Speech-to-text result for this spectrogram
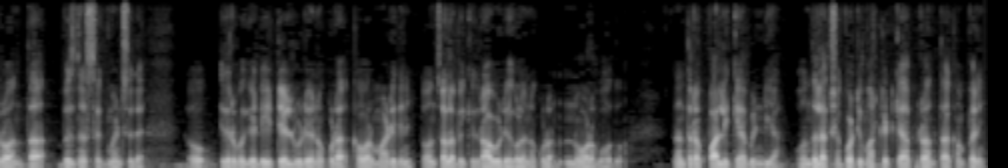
ಇರುವಂತ ಬಿಸ್ನೆಸ್ ಸೆಗ್ಮೆಂಟ್ಸ್ ಇದೆ. ಇದ್ರ ಬಗ್ಗೆ ಡೀಟೇಲ್ ವಿಡಿಯೋನು ಕೂಡ ಕವರ್ ಮಾಡಿದ್ದೀನಿ. ಒಂದ್ಸಲ ಬೇಕಿದ್ರೆ ಆ ವಿಡಿಯೋಗಳನ್ನು ಕೂಡ ನೋಡಬಹುದು ನಂತರ ಪಾಲಿಕ್ಯಾಬ್ ಇಂಡಿಯಾ ಒಂದು ಲಕ್ಷ ಕೋಟಿ ಮಾರ್ಕೆಟ್ ಕ್ಯಾಪ್ ಇರುವಂತಹ ಕಂಪನಿ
